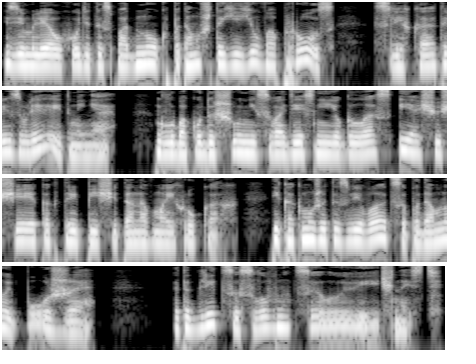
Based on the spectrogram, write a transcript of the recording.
Земля уходит из-под ног, потому что ее вопрос слегка отрезвляет меня. Глубоко дышу, не сводя с нее глаз и ощущая, как трепещет она в моих руках и как может извиваться подо мной позже. Это длится словно целую вечность.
